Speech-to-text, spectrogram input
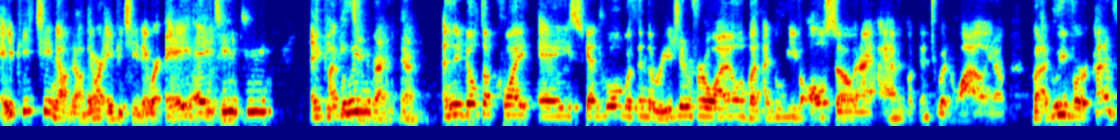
APT. No, no, they weren't APT. They were APPT. APT. I believe. Right. Yeah and they built up quite a schedule within the region for a while. But I believe also, and I, I haven't looked into it in a while, you know, but I believe we're kind of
